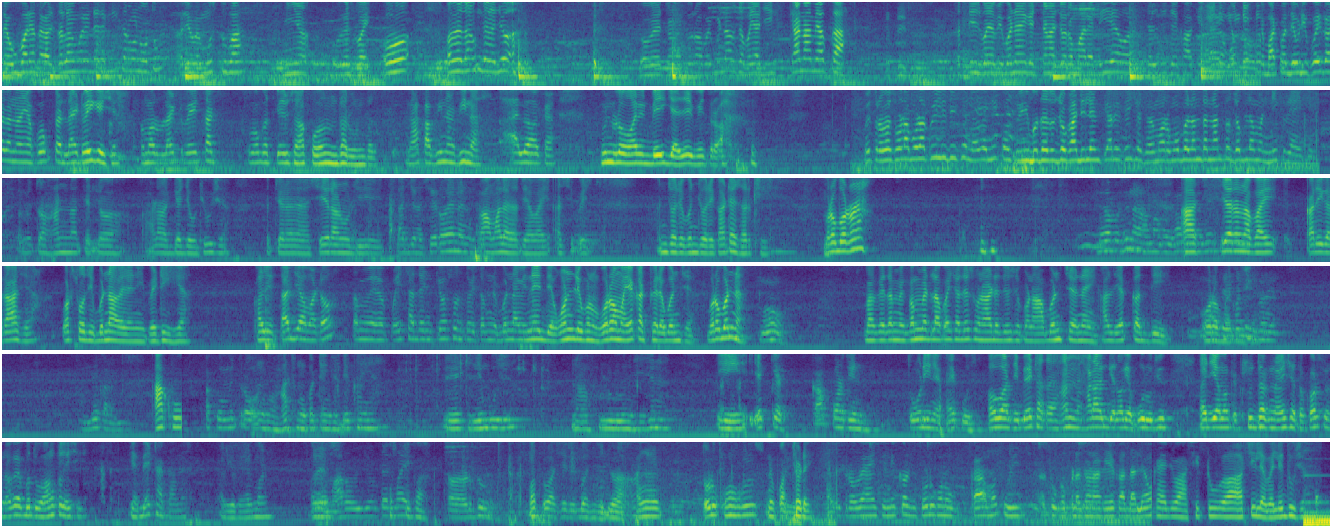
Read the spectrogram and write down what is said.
તે ઊભા રહ્યા હતા ચલામ કરી ડાયરેક્ટ નીકળવાનું હતું. અરે હવે મુસ્તુભા, મિયા, ઉવેશભાઈ. ઓ, હવે નામ કરે, જો. તો હવે ચણા ચોરા ભાઈ બનાવશે ભૈયાજી ક્યાં નામ है आपका सतीश भाई अभी बनाएंगे चना चोर हमारे लिए और जल्दी से खा के जाएंगे हम लोग बाटवा देवड़ी पोई ગયા હતા ને અહીંયા પોગતા લાઈટ વહી ગઈ છે અમારું લાઈટ વેચતા જ સ્વાગત કર્યું છે આખો અંધારું અંધારું ને આખા ભીના ભીના આલો આખા હુંડલો મારીને બેસી ગયા જય મિત્રો મિત્રો હવે સોડા બોડા પી લીધી છે ને હવે નીકળશું એ બધા તો જો ગાડી લઈને ત્યારે થઈ ગયા છે હવે મારો મોબાઈલ અંદર નાખતો જબલામાં નીકળી અહીંથી તો મિત્રો હાલના અત્યારે જો સાડા અગિયાર જેવું થયું છે અત્યારે શેરાનું જે રાજ્યનો શેરો હોય ને એનું કામ હાલે છે ત્યાં ભાઈ. આશીભાઈ અંજોરી બંજોરી કાઢે સરખી. બરોબર ને? આ શેરાના ભાઈ કારીગર આ છે. વર્ષોથી બનાવે છે એની પેઢી છે. ખાલી તાજિયા માટે તમે પૈસા દઈને કહેશો ને તોય તમને બનાવી નહીં દે. ઓનલી પણ વરોમાં એક જ ફેરે બનશે. બરોબર ને? બાકી તમે ગમે એટલા પૈસા દેશો ને આડે દેશો પણ આ બનશે નહીં. ખાલી એક જ દી વરોમાં આખું આખું મિત્રો હાથનું કટિંગ છે દેખાય રેટ લીંબુ છે, ના ફૂલડું જે છે ને, એ એક એક કાપડથી તોડીને કાપ્યું છે. સવારથી બેઠા હતા હાન સાડા અગિયાર વાગે પૂરું થયું. હજી આમાં કંઈક સુધારણા હશે તો કરશું ને, હવે બધું અંકલી છે. ત્યાં બેઠા હતા અમે. હરિભાઈ હરમાન થોડું ઘણું ગુરુસ ને પાછળ મિત્રો હવે અહીંથી નીકળશું. થોડું ઘણું કામ હતું ઈ હતું કપડા જણા કે એકાદા લેવા. જો આ સીટું આરસી લેવાય લીધું છે.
